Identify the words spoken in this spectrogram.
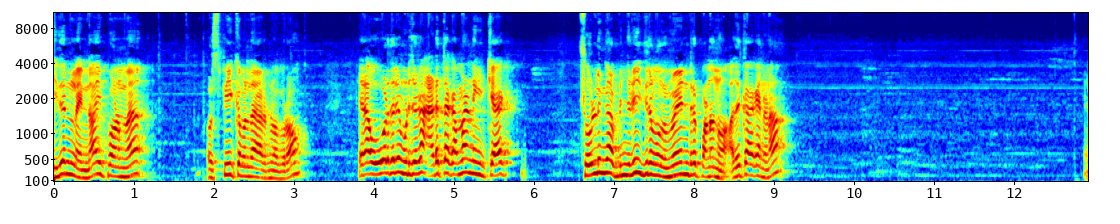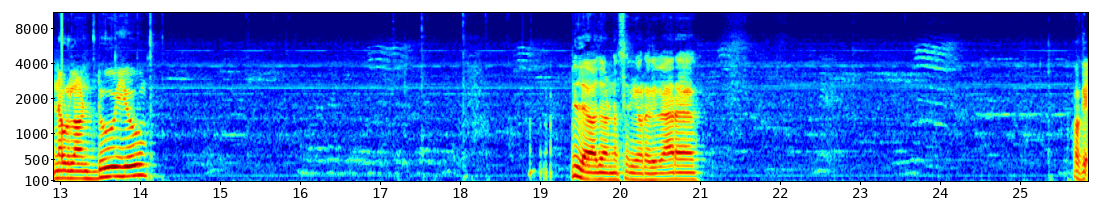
இதன் இல்லைன்னா இப்போ நம்ம ஒரு ஸ்பீக் கமெண்ட் தான் ஆட் பண்ண போகிறோம் ஏன்னா ஒவ்வொரு தடையும் முடிச்சோன்னா அடுத்த கமெண்ட் நீங்கள் கேக் சொல்லுங்கள் அப்படின்னு சொல்லி இது நம்ம ரிமைண்டர் பண்ணணும். அதுக்காக என்னென்னா என்ன கொடுக்கலாம்? டூ யூ இல்லை அது ஒன்றும் சரியாக வராது. வேறு okay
